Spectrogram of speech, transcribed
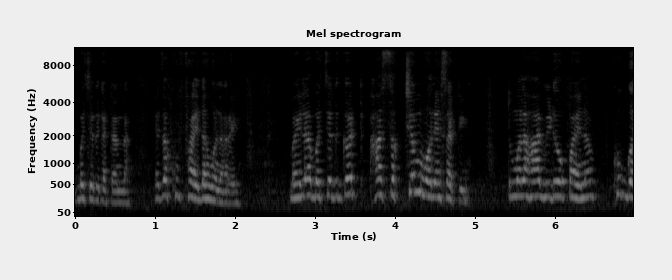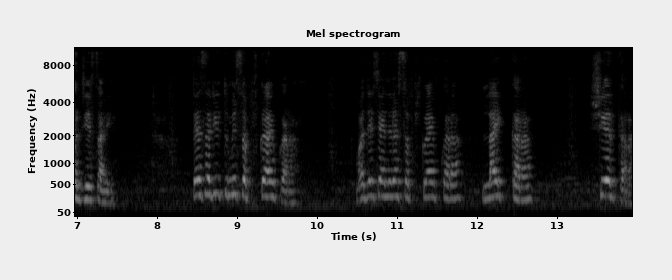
बचत गटांना याचा खूप फायदा होणार आहे. महिला बचत गट हा सक्षम होण्यासाठी तुम्हाला हा व्हिडिओ पाहणं खूप गरजेचं आहे. त्यासाठी तुम्ही सबस्क्राईब करा. माझ्या चॅनलला सबस्क्राईब करा लाईक करा. शेअर करा.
